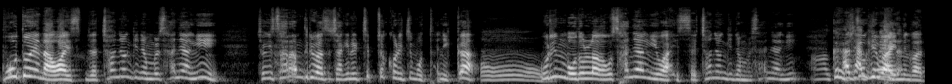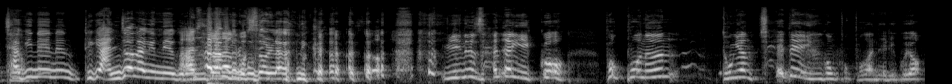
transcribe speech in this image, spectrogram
보도에 나와 있습니다. 천연기념물 사냥이 저기 사람들이 와서 자기를 찝쩍거리지 못하니까 오. 우리는 못 올라가고 사냥이 와 있어요. 천연기념물 사냥이 아, 그럼 가족이 자기네- 와 있는 것 같아요. 자기네는 되게 안전하겠네요. 그럼 안전한 사람들은 못 곳에. 올라가니까. 위는 사냥이 있고 폭포는 동양 최대 인공 폭포가 내리고요.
